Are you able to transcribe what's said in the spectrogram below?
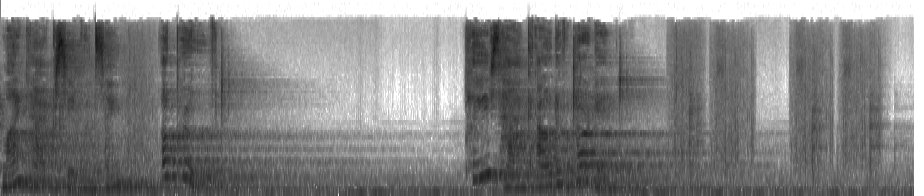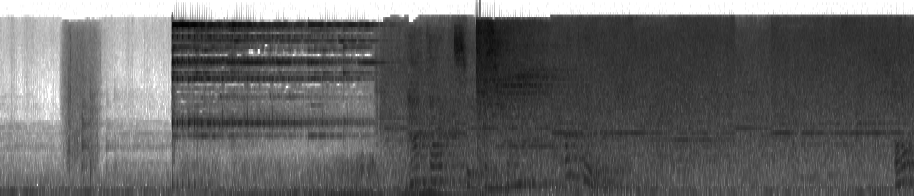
Mind hack sequencing approved. Please hack out of target. Sequencing approved. All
